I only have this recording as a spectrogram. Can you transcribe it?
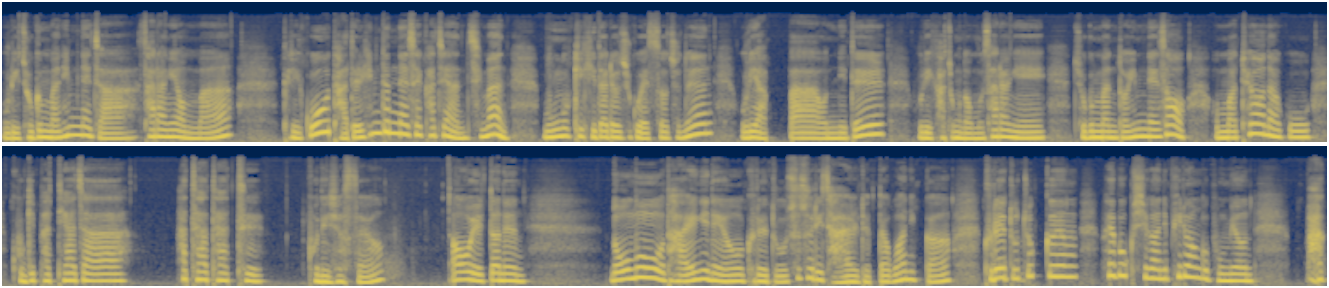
우리 조금만 힘내자. 사랑해 엄마. 그리고 다들 힘든 내색 하지 않지만 묵묵히 기다려주고 애써주는 우리 아빠, 언니들, 우리 가족 너무 사랑해. 조금만 더 힘내서 엄마 퇴원하고 고기 파티 하자. 하트, 하트, 하트 보내주셨어요. 어, 일단은 너무 다행이네요. 그래도 수술이 잘 됐다고 하니까. 그래도 조금 회복 시간이 필요한 거 보면 막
